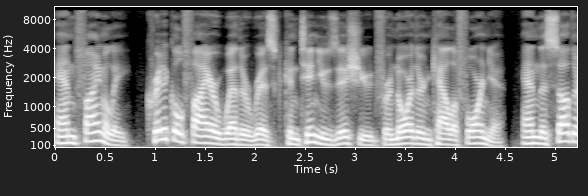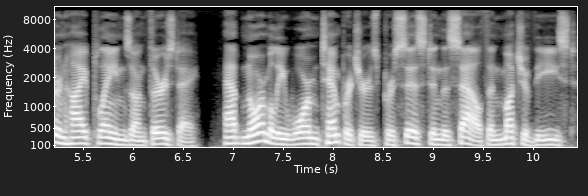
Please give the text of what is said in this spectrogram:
And finally, critical fire weather risk continues issued for Northern California and the southern high plains on Thursday. Abnormally warm temperatures persist in the south and much of the east.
